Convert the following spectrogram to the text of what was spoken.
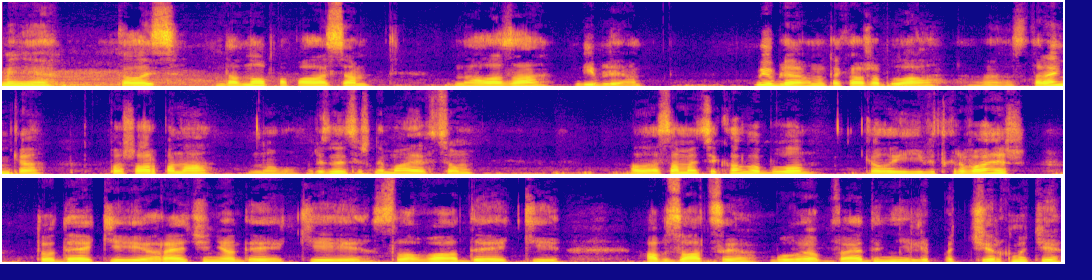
Мені колись давно попалася на глаза Біблія. Біблія вона така вже була е, старенька, пошарпана, ну, різниці ж немає в цьому. Але саме цікаве було, коли її відкриваєш, то деякі речення, деякі слова, деякі абзаци були обведені або підчеркнуті,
